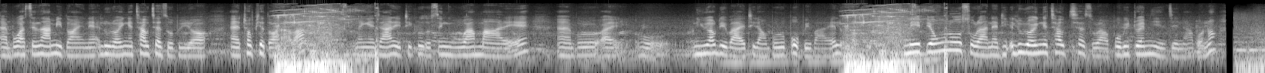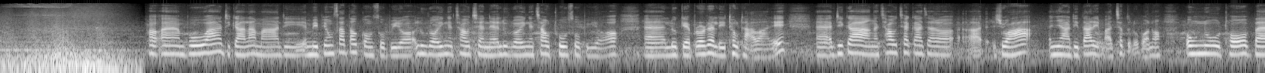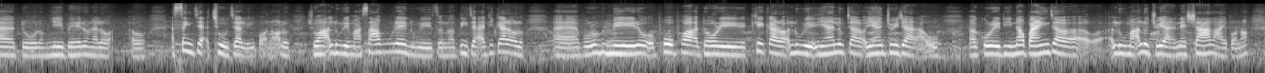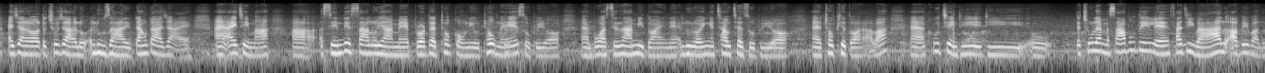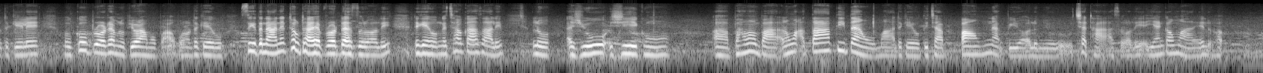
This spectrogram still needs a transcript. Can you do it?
အဲဘိုးကစဉ်းစားမိသွားရင်လည်းအလူတော်ကြီးငါ6ချက်ဆိုပြီးတော့အဲထုတ်ဖြစ်သွားတာပါနိုင်ငံသားတွေထိခုဆိုစင်ကာပူကမှာတယ်အဲဘိုးအဲဟိုနယူးယောက်တွေပါထီတောင်ဘိုးတို့ပို့ပေးပါတယ်လို့ဟုတ်မေပြုံးလို့ဆိုတာနဲ့ဒီအလူတော်ကြီးငါ6ချက်ဆိုတာကိုပို့ပြီးတွဲမြင်ကျင်တာပေါ့နော် ဟုတ်အမ်ဘိုးကဒီကာလမှာဒီအမေပြုံးစားတောက်ကုံဆိုပြီးတော့အလူတော်ကြီးင6ချက်နဲ့အလူတော်ကြီးင6ထိုးဆိုပြီးတော့အဲ local product လေးထုတ်ထားပါတယ်အဲအဓိကင6ချက်ကကျတော့ရွာအညာဒေသတွေမှာချက်တယ်လို့ပေါ့နော်အုံနို့ထောဘတ်တို့လိုမြေဘဲတို့နဲ့လို့ ဟိုအစိမ့်ချက်အချိုချက်လေးပေါ့နော်အဲ့လိုရွာအလူတွေမှာစားဘူးတဲ့လူတွေဆိုတော့တိကျအဓိကတော့လို့အဲဘိုးတို့မမေတို့အဖိုးဖွားအတော်တွေခေတ်ကတော့အလူတွေအရန်လောက်ကြတော့အရန်ကြွေးကြတာဟိုကိုရီဒီနောက်ပိုင်းကျအလူမှာအဲ့လိုကြွေးရတယ်နဲ့ရှားလာပြီပေါ့နော်အဲ့ကြတော့တချို့ကျအဲ့လိုအလူစားတွေတောင်းတကြတယ်အဲအဲ့အချိန်မှာအာအစင်သစ်စားလို့ရမယ် product ထုတ်ကုန်လေးကိုထုတ်မယ်ဆိုပြီးတော့အဲဘိုးကစဉ်းစားမိသွားရင်လည်းအလူတော်ကြီးင6ချက်ဆိုပြီးတော့အဲထုတ်ဖြစ်သွားတာပါအဲအခုချိန်ထိဒီဟို တချို့လည်းမစားဘူးသေးလဲစားကြည့်ပါလို့အားပေးပါလို့တကယ်လဲဟိုကို product လို့ပြောတာမဟုတ်ပါဘူးပေါ့နော်တကယ်ကိုစေတနာနဲ့ထုတ်ထားတဲ့ product ဆိုတော့လေတကယ်ဟိုငချောက်ကားစားလေအဲ့လိုအယိုးအရေကွန်အာဘာမှပါအလုံးအသားတီးတန့်ဟိုမှာတကယ်ကိုတခြားပေါင်းနှက်ပြီးတော့အဲ့လိုမျိုးချက်ထားတာဆိုတော့လေအရန်ကောင်းပါတယ်လို့ဟုတ်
